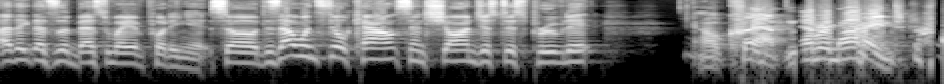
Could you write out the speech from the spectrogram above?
I think that's the best way of putting it. So does that one still count since Sean just disproved it? Oh crap! Never mind.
